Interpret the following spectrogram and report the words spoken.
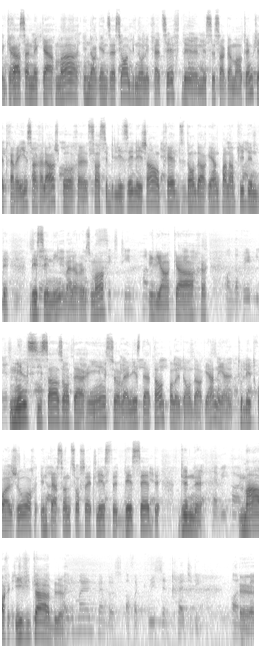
grâce à McCarma, une organisation à lucratif de Mississauga-Malton qui a travaillé sans relâche pour euh, sensibiliser les gens auprès du don d'organes pendant plus d'une décennie. Malheureusement, il y a encore 1600 Ontariens sur la liste d'attente pour le don d'organes et euh, tous les trois jours, une personne sur cette liste décède d'une mort évitable. Euh,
